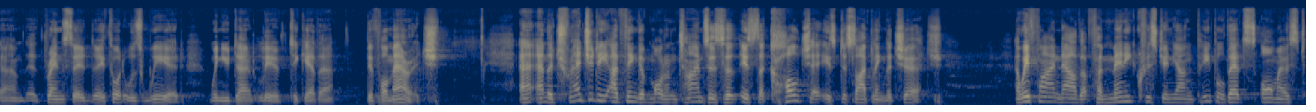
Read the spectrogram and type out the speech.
Um, friends said they thought it was weird when you don't live together before marriage. And the tragedy, I think, of modern times is that is the culture is discipling the church. And we find now that for many Christian young people, that's almost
